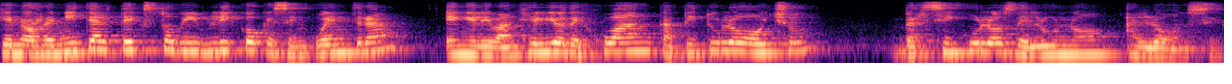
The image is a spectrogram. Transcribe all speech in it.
que nos remite al texto bíblico que se encuentra en el Evangelio de Juan capítulo 8, versículos del 1 al 11.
